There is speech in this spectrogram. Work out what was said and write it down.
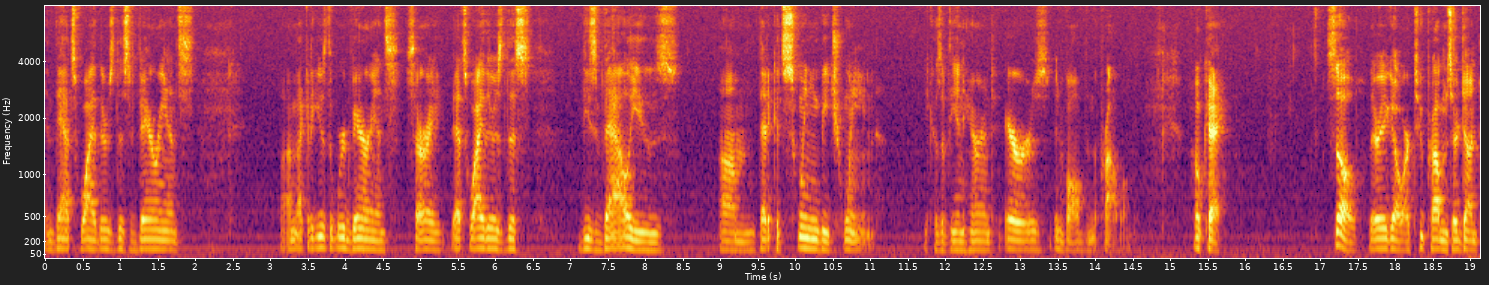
and that's why there's this variance. I'm not going to use the word variance. Sorry. That's why there's this these values um, that it could swing between because of the inherent errors involved in the problem. Okay. So there you go. Our two problems are done.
